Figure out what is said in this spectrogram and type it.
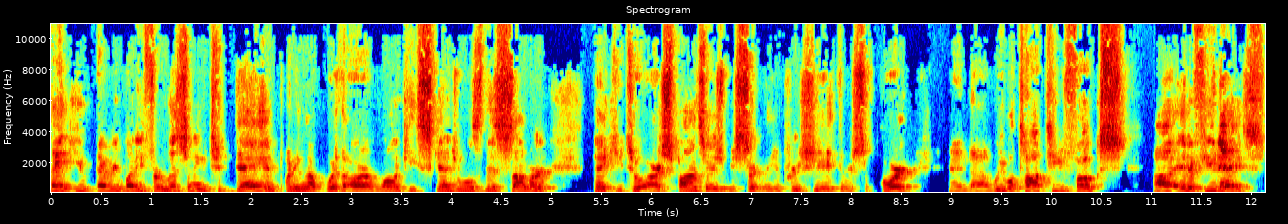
Thank you, everybody, for listening today and putting up with our wonky schedules this summer. Thank you to our sponsors. We certainly appreciate their support. And uh, we will talk to you folks uh, in a few days.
